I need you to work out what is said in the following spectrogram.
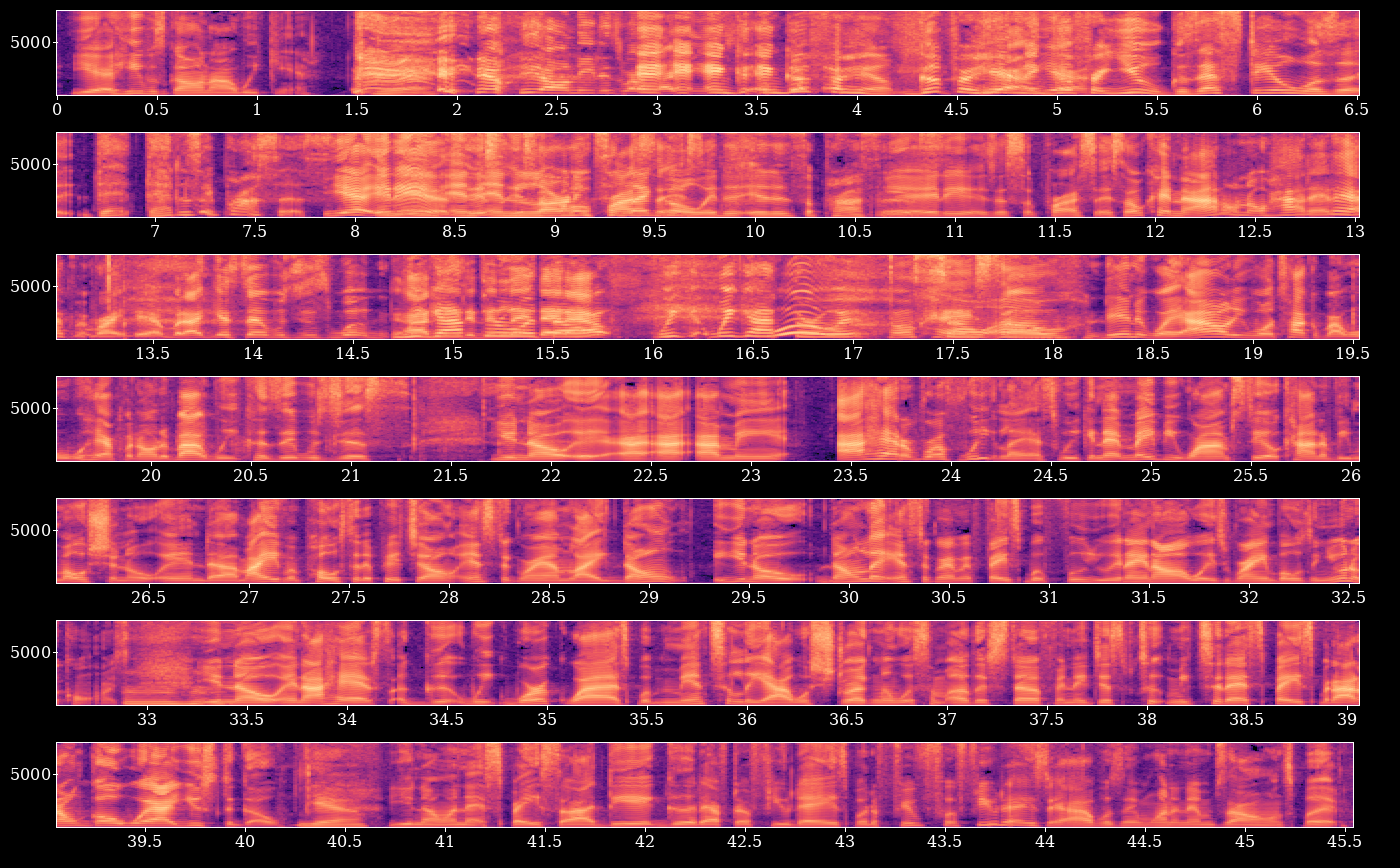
yeah, he was gone all weekend. Yeah, you know, he don't need his right. And, and, and, good for him. Good for him, yeah, and yeah. good for you, because that still was a that that is a process. Yeah, it and, is. And, and, learning to let go, it, it is a process. Yeah, it is. It's a process. Okay, now I don't know how that happened right there, but I guess that was just what we I got needed to let that though. out. We we got Woo! through it. Okay, so, so um, anyway, I don't even want to talk about what happened on the bye week because it was just, you know, it, I, I I mean I had a rough week last week, and that may be why I'm still kind of emotional. And um, I even posted a picture on Instagram, like, don't you know, don't let Instagram and Facebook fool you. It ain't always rainbows and unicorns, Mm-hmm. you know. And I had a good week work wise, but mentally I was struggling with some other stuff, and it just took me to that space. But I don't go where I used to go, Yeah. you know, in that space. So I did good after a few days, but a few for a few days there, I was in one of them zones. But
